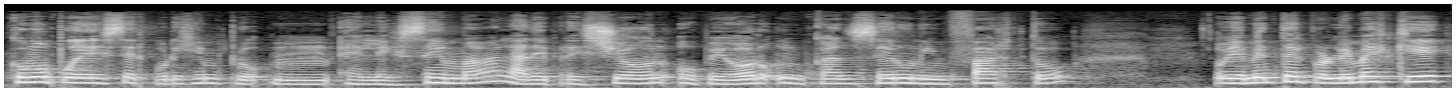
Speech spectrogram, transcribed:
como puede ser, por ejemplo, mm, el eczema, la depresión o peor, un cáncer, un infarto, Obviamente el problema es que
